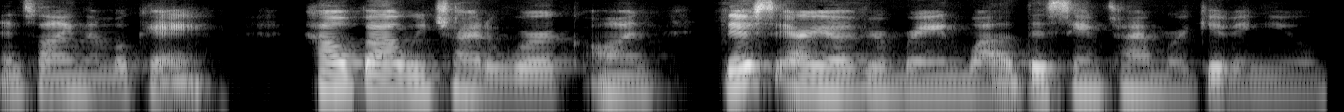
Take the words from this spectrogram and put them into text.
and telling them okay how about we try to work on this area of your brain while at the same time we're giving you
